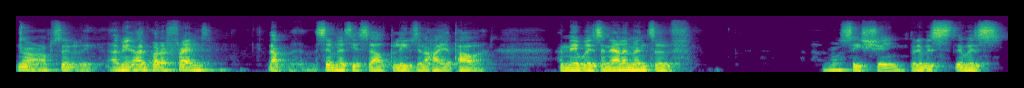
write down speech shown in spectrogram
No absolutely. I mean i've got a friend that similar to yourself believes in a higher power. And there was an element of i don't say shame but it was there was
